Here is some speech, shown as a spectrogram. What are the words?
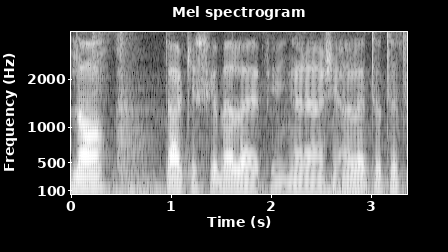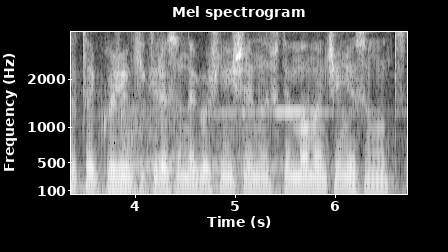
No, tak, jest chyba lepiej na razie, ale to te, te, te godzinki, które są najgłośniejsze no, w tym momencie nie są od,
